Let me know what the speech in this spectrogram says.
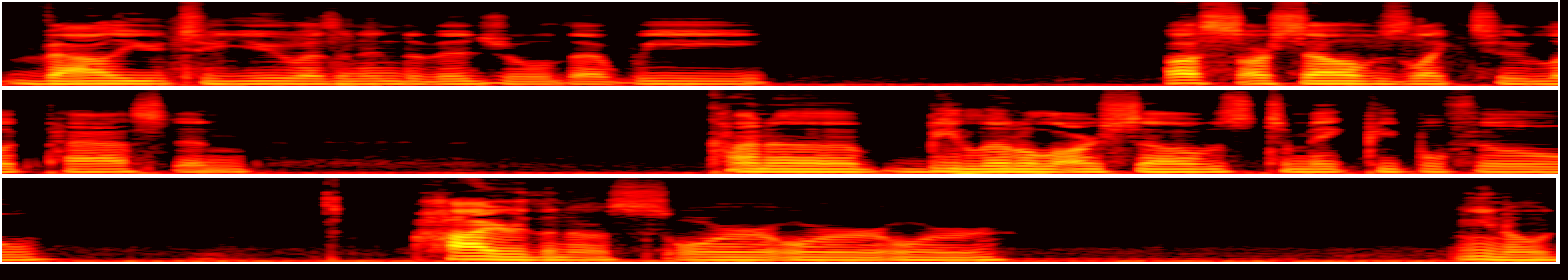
value to you as an individual that we, us ourselves, like to look past and kind of belittle ourselves to make people feel higher than us or or or you know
